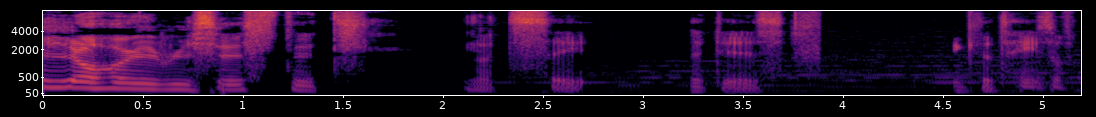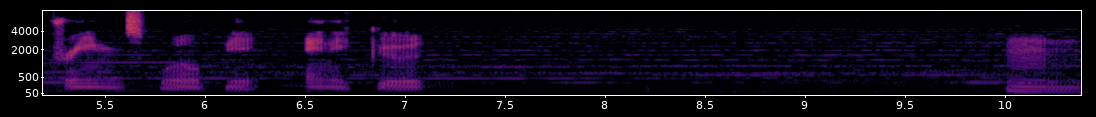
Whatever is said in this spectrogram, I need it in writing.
Yahweh resisted. Let's say it is. I think the Taste of Dreams will be any good. Hmm.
